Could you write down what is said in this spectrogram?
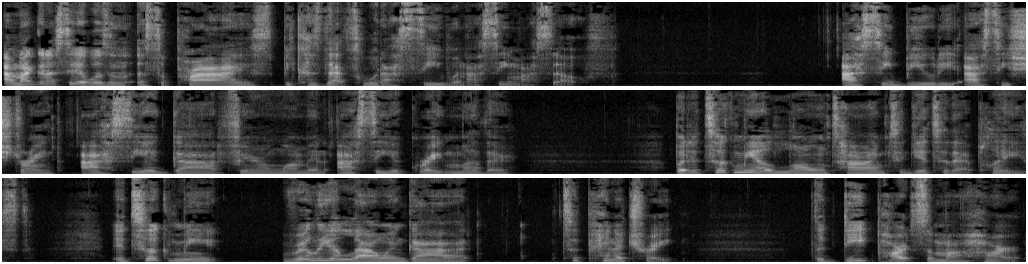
I'm not going to say it wasn't a surprise because that's what I see when I see myself. I see beauty. I see strength. I see a God fearing woman. I see a great mother. But it took me a long time to get to that place. It took me really allowing God to penetrate the deep parts of my heart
